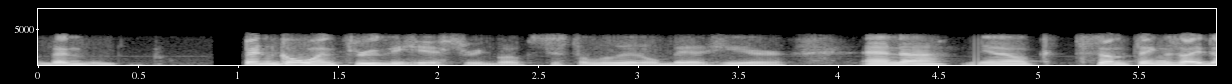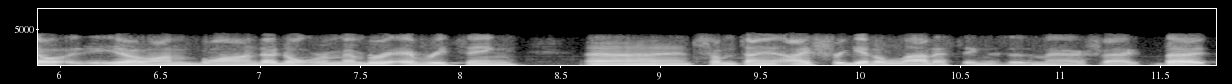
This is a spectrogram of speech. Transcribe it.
I've been been going through the history books just a little bit here, and uh, you know, some things I don't. You know, I'm blonde. I don't remember everything, uh, and sometimes I forget a lot of things. As a matter of fact, but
